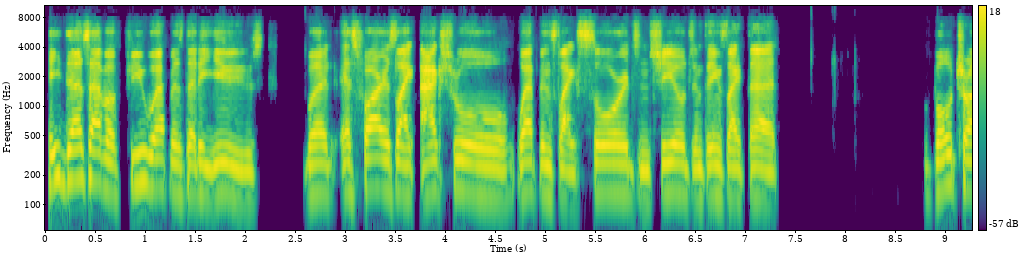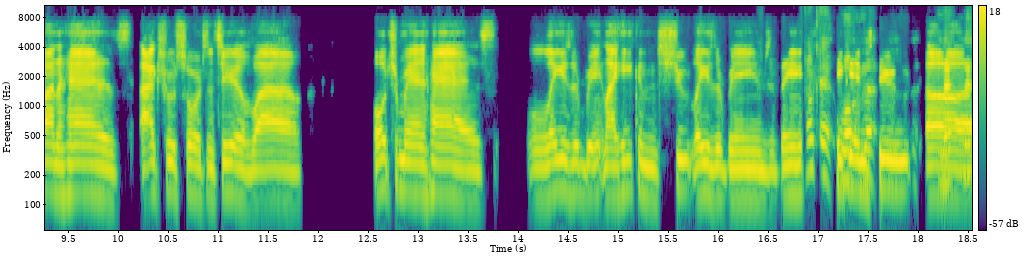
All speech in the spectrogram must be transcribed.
he does have a few weapons that he used, but as far as like actual weapons like swords and shields and things like that, Voltron has actual swords and shields, while Ultraman has laser beam. Like he can shoot laser beams and things. okay, He well, can let, shoot. Uh,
